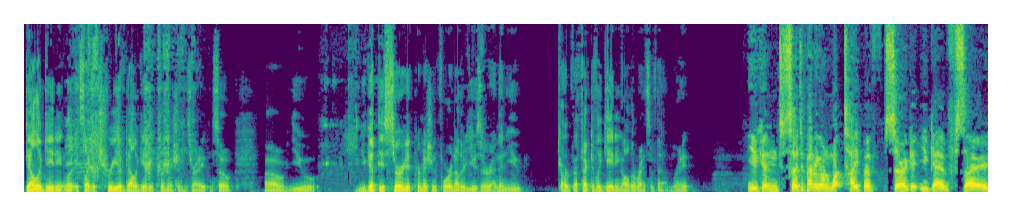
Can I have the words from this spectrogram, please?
delegating. It's like a tree of delegated permissions, right? So, uh, you you get the surrogate permission for another user, and then you are effectively gaining all the rights of them, right? You can so depending on what type of surrogate you give. So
